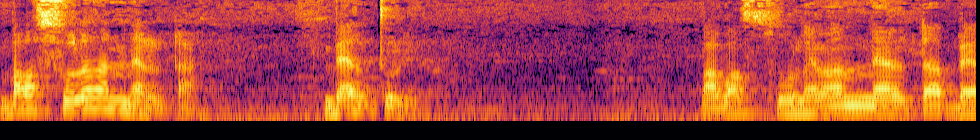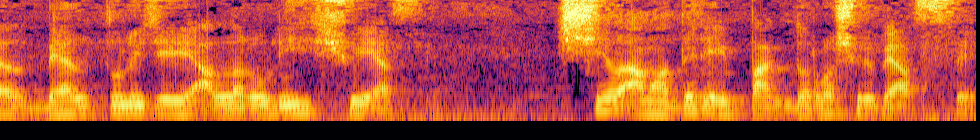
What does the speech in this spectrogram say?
বাবা সোলেমান নেলটা, বেলতুলি। বাবা সোলেমান নেলটা বেল- বেলতুলি যে আল্লাহর অলি শুয়ে আছে, সেও আমাদের এই পাক দরবার শরীফে আসছে।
